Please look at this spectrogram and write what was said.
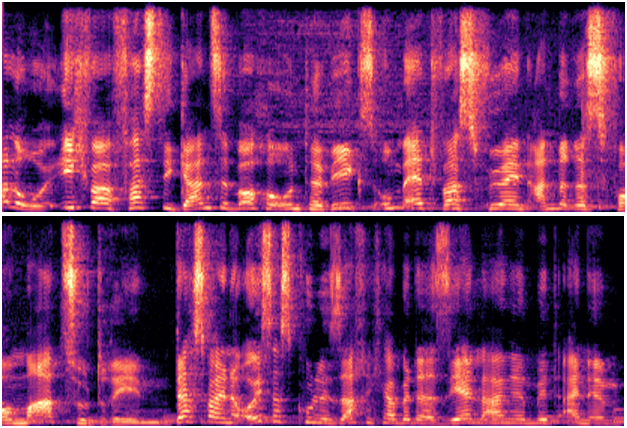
Hallo, ich war fast die ganze Woche unterwegs, um etwas für ein anderes Format zu drehen. Das war eine äußerst coole Sache. Ich habe da sehr lange mit einem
